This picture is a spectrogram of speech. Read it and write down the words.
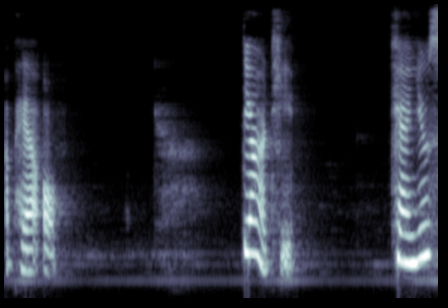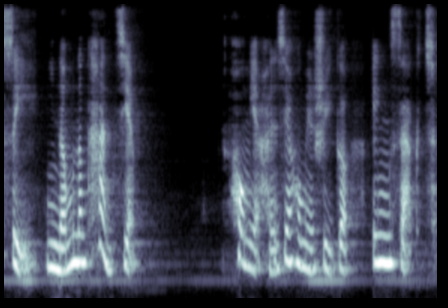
a pair of。第二题，Can you see？你能不能看见？后面横线后面是一个 insect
